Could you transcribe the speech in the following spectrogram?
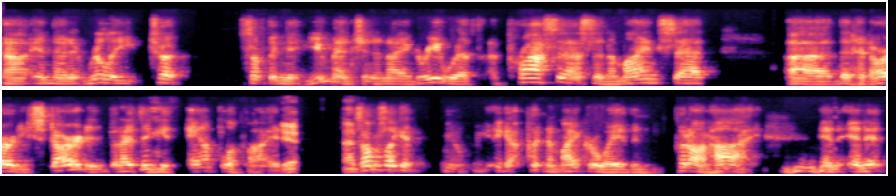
uh, in that it really took something that you mentioned, and I agree with, a process and a mindset uh, that had already started, but I think Mhm. it amplified Yeah, it. It's almost like it, you know, it got put in a microwave and put on high, and and it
